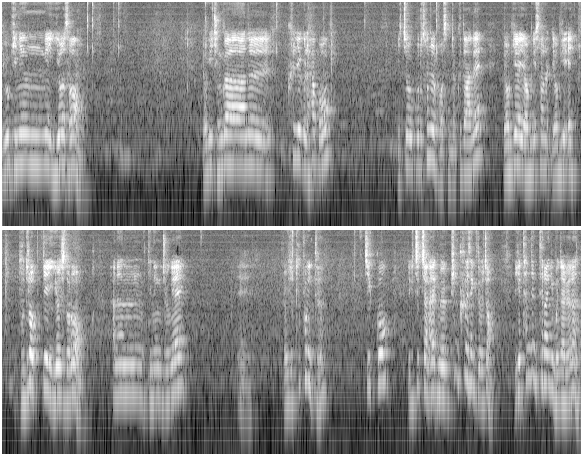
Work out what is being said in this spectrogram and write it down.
이 기능에 이어서 여기 중간을 클릭을 하고 이쪽으로 선을 그었습니다. 그 다음에 여기에 여기 선을 여기 부드럽게 이어지도록 하는 기능 중에 예, 여기서 투 포인트 찍고 이렇게 찍잖아요. 그럼 여기 핑크색이 들어오죠? 이게 탄젠트라는 게 뭐냐면은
